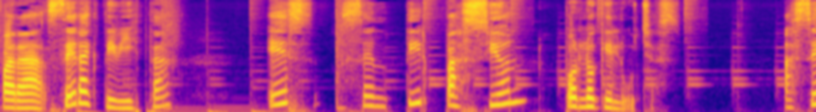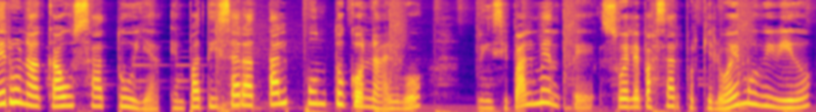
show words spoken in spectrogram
para ser activista es sentir pasión por lo que luchas hacer una causa tuya, empatizar a tal punto con algo, principalmente suele pasar porque lo hemos vivido,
